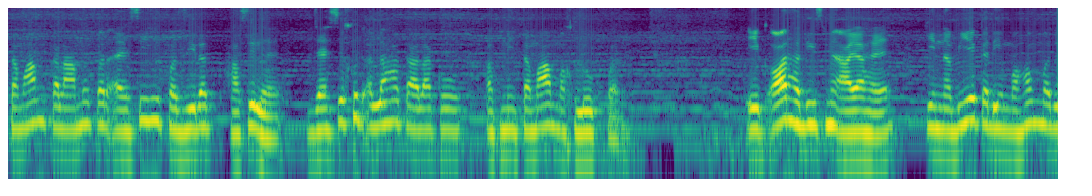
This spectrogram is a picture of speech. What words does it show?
تمام کلاموں پر ایسی ہی فضیلت حاصل ہے جیسے خود اللہ تعالیٰ کو اپنی تمام مخلوق پر۔ ایک اور حدیث میں آیا ہے کہ نبی کریم محمد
